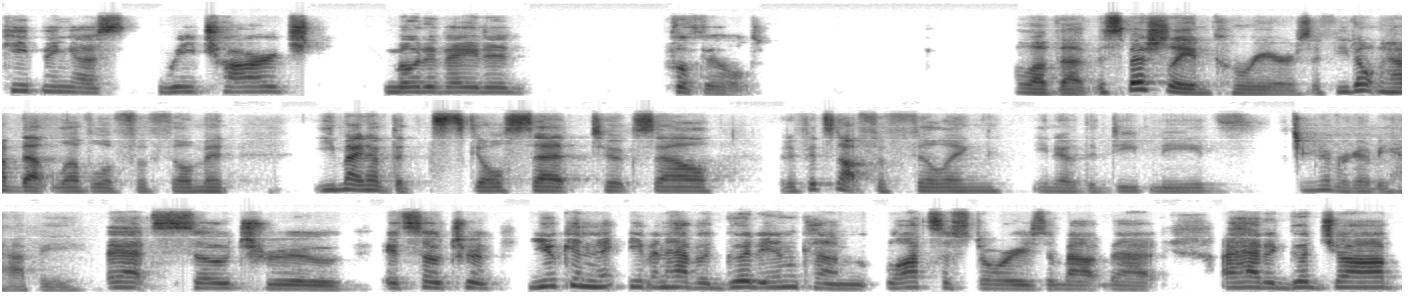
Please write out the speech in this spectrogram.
keeping us recharged motivated fulfilled I love that, especially in careers. If you don't have that level of fulfillment, you might have the skill set to excel, but if it's not fulfilling, you know, the deep needs, you're never going to be happy. That's so true. It's so true. You can even have a good income. Lots of stories about that. I had a good job,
